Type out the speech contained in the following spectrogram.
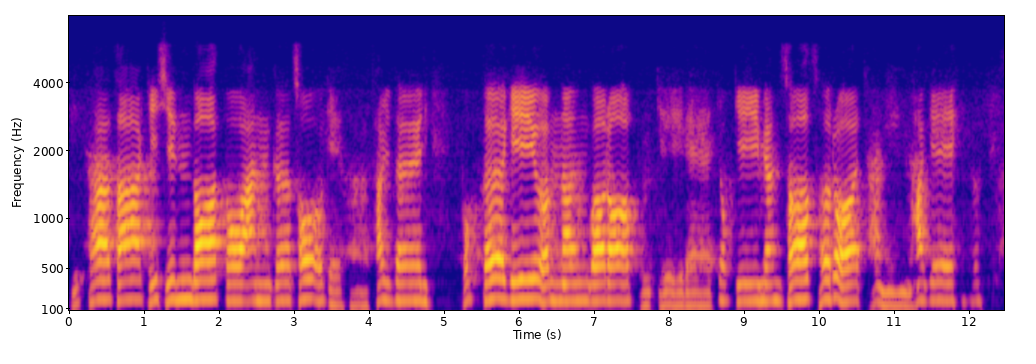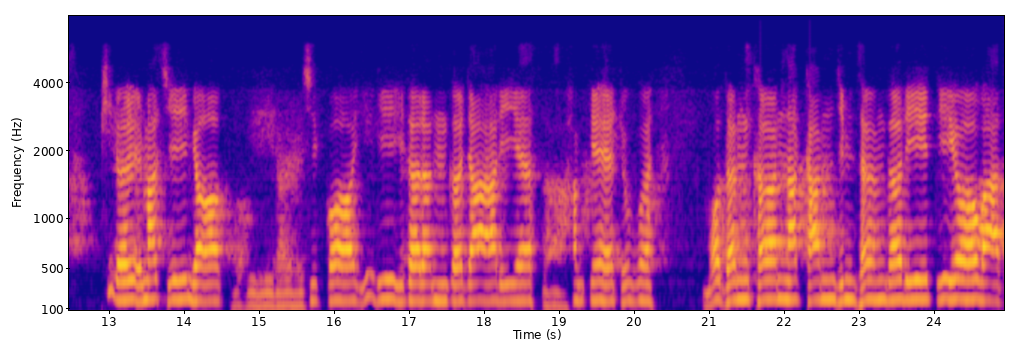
비사사 귀신도 또한 그 속에서 살더니 복덕이 없는 거로 불길에 쫓기면서 서로 잔인하게. 피를 마시며 고기를 씻고 이리들은 그 자리에서 함께 죽은 모든 큰 악한 짐승들이 뛰어와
